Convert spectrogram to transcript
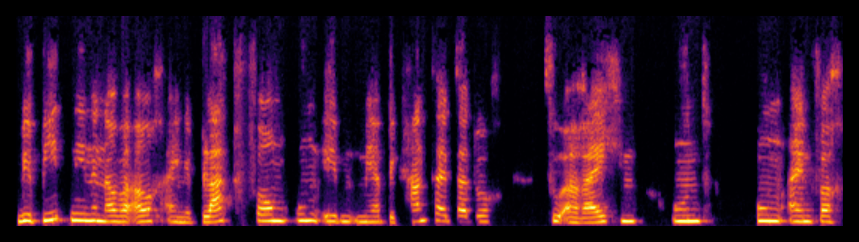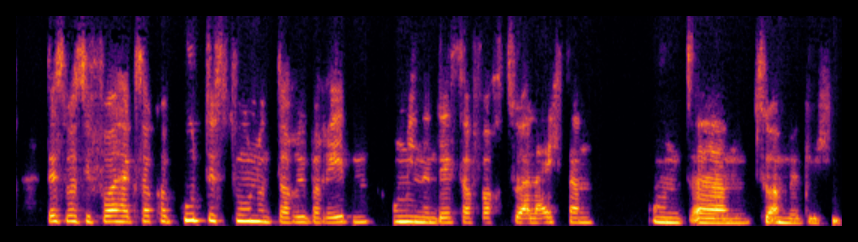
wir bieten ihnen aber auch eine Plattform, um eben mehr Bekanntheit dadurch zu erreichen und um einfach das, was ich vorher gesagt habe, Gutes tun und darüber reden, um ihnen das einfach zu erleichtern und ähm, zu ermöglichen.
